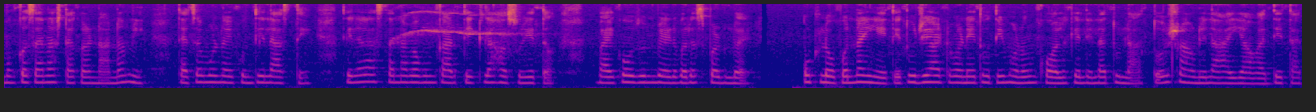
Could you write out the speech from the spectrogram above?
मग कसा नाश्ता करणार ना मी? त्याचं म्हणणं ऐकून ती लाजते. तिला लाजताना बघून कार्तिकला हसू येतं. बायको अजून बेडवरच पडलो आहे उठलो पण नाही आहे ते तुझी आठवण येत होती म्हणून कॉल केलेला तुला. तो श्रावणीला आई आवाज देतात.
